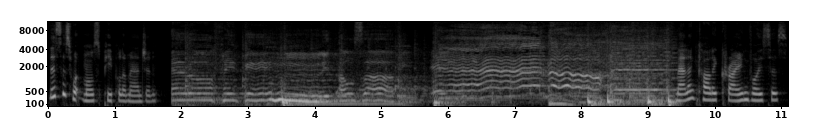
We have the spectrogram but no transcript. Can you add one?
this is what most people imagine. Melancholic crying voices,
